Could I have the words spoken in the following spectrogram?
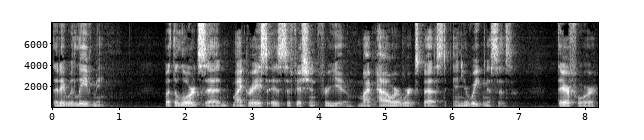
that it would leave me. But the Lord said, My grace is sufficient for you, my power works best in your weaknesses. Therefore,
